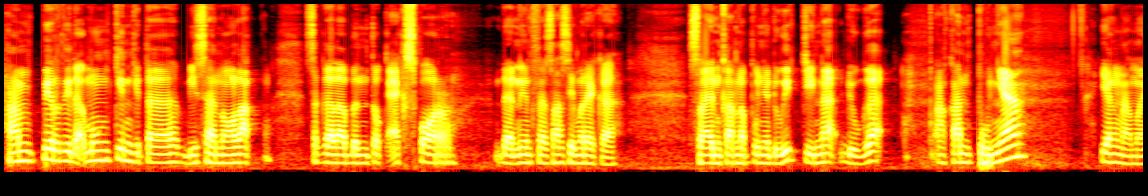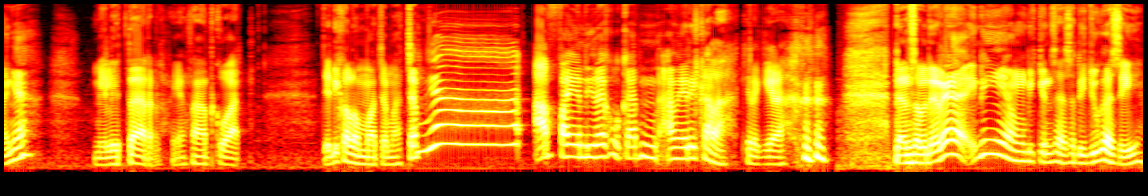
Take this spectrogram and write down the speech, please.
hampir tidak mungkin kita bisa nolak segala bentuk ekspor dan investasi mereka. Selain karena punya duit, Cina juga akan punya yang namanya militer yang sangat kuat. Jadi kalau macam-macam ya apa yang dilakukan Amerika lah kira-kira. Dan sebenarnya ini yang bikin saya sedih juga sih.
